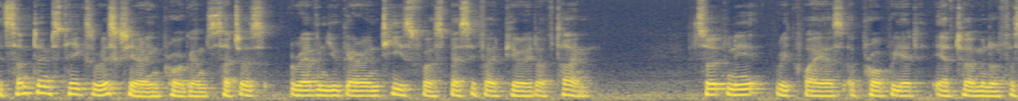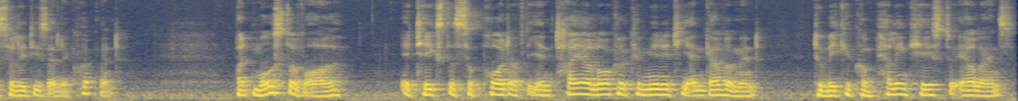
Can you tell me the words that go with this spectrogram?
It sometimes takes risk sharing programs such as revenue guarantees for a specified period of time. It certainly requires appropriate air terminal facilities and equipment. But most of all, it takes the support of the entire local community and government to make a compelling case to airlines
